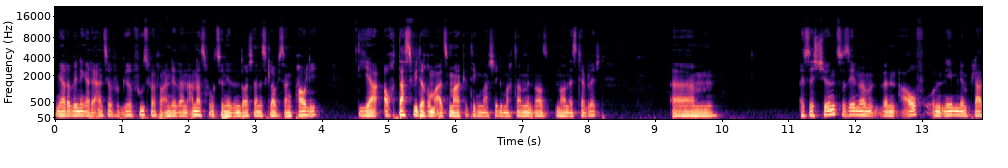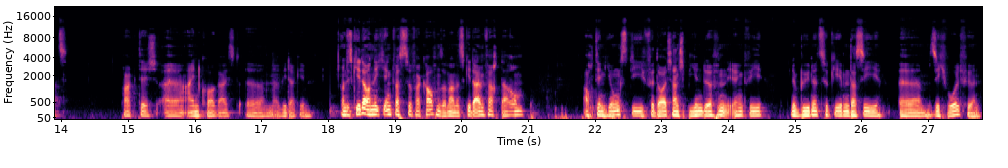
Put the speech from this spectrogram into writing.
mehr oder weniger der einzige Fußballverein, der dann anders funktioniert in Deutschland, ist, glaube ich, St. Pauli, die ja auch das wiederum als Marketingmasche gemacht haben mit Non-Established. Ähm, es ist schön zu sehen, wenn, wenn auf und neben dem Platz praktisch äh, einen Chorgeist äh, wiedergeben. Und es geht auch nicht irgendwas zu verkaufen, sondern es geht einfach darum, auch den Jungs, die für Deutschland spielen dürfen, irgendwie eine Bühne zu geben, dass sie äh, sich wohlfühlen.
